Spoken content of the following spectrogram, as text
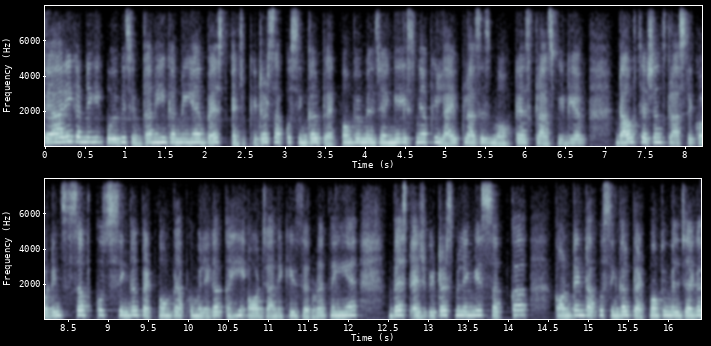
तैयारी करने की कोई भी चिंता नहीं करनी है। बेस्ट एजुकेटर्स आपको सिंगल प्लेटफॉर्म पे मिल जाएँगे। इसमें आपकी live classes mock test class P D F doubt sessions class recording सब कुछ सिंगल प्लेटफॉर्म पे आपको मिलेगा। कहीं और जाने की ज़रूरत नहीं है। बेस्ट एजुकेटर्स मिलेंगे। सबका कॉन्टेंट आपको सिंगल प्लेटफॉर्म पे मिल जाएगा।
